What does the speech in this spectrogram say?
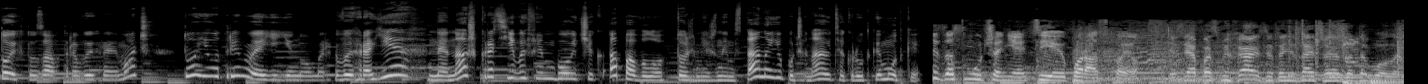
Той, хто завтра виграє матч, той і отримує її номер. Виграє не наш красивий фімбойчик, а Павло. Тож між ним з Танею починаються крутки-мутки. засмучені цією поразкою. Если я посміхаюсь, це не значить, що я задоволений.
